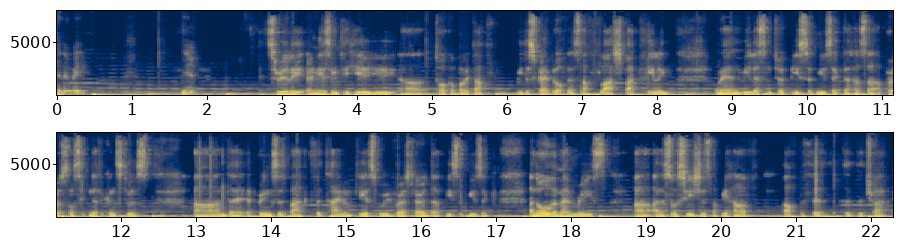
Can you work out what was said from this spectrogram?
in a way. Yeah. It's really amazing to hear you uh, talk about that. We describe it often as a flashback feeling when we listen to a piece of music that has a personal significance to us and uh, it brings us back to the time and place where we first heard that piece of music and all the memories uh, and associations that we have have with the, the, the track.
